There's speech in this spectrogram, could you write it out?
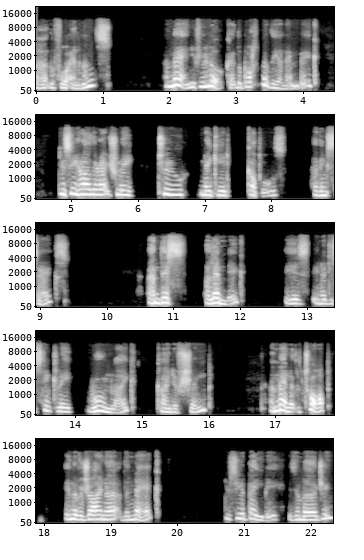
uh, the four elements. And then if you look at the bottom of the alembic, you see how there are actually two naked couples having sex. And this alembic is in a distinctly womb-like kind of shape. And then at the top, in the vagina, the neck, you see a baby is emerging.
